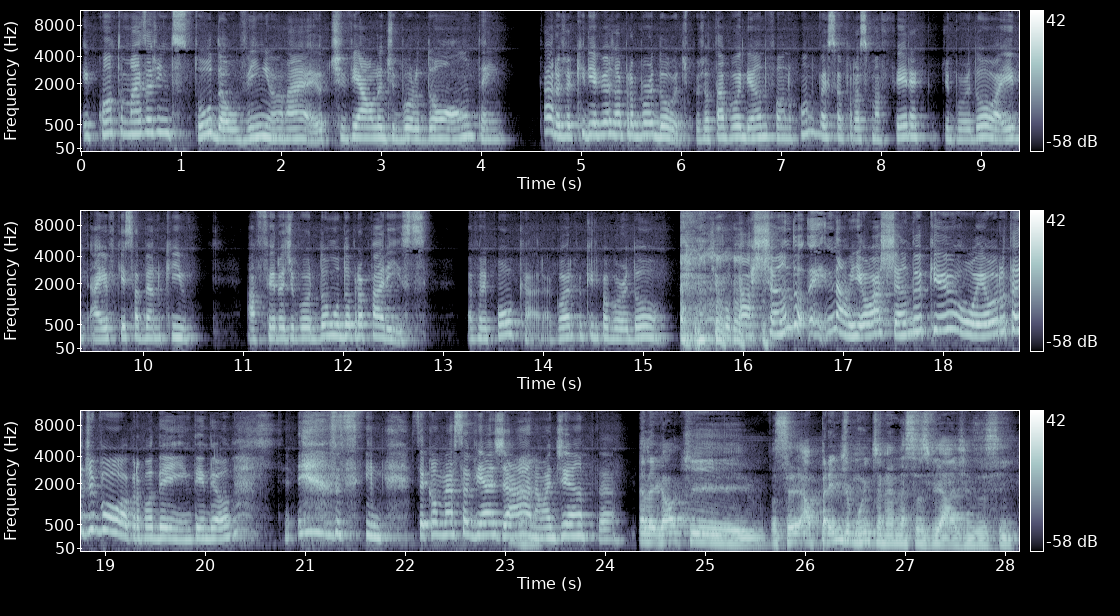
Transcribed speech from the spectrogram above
E quanto mais a gente estuda o vinho, né? Eu tive aula de Bordeaux ontem. Cara, eu já queria viajar para Bordeaux. Tipo, eu já tava olhando, falando quando vai ser a próxima feira de Bordeaux. Aí, aí eu fiquei sabendo que a feira de Bordeaux mudou para Paris. Eu falei, pô, cara, agora que eu queria ir pra Bordeaux, tipo, achando. Não, e eu achando que o euro tá de boa para poder ir, entendeu? E assim, você começa a viajar, é. não adianta. É legal que você aprende muito, né, nessas viagens, assim.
